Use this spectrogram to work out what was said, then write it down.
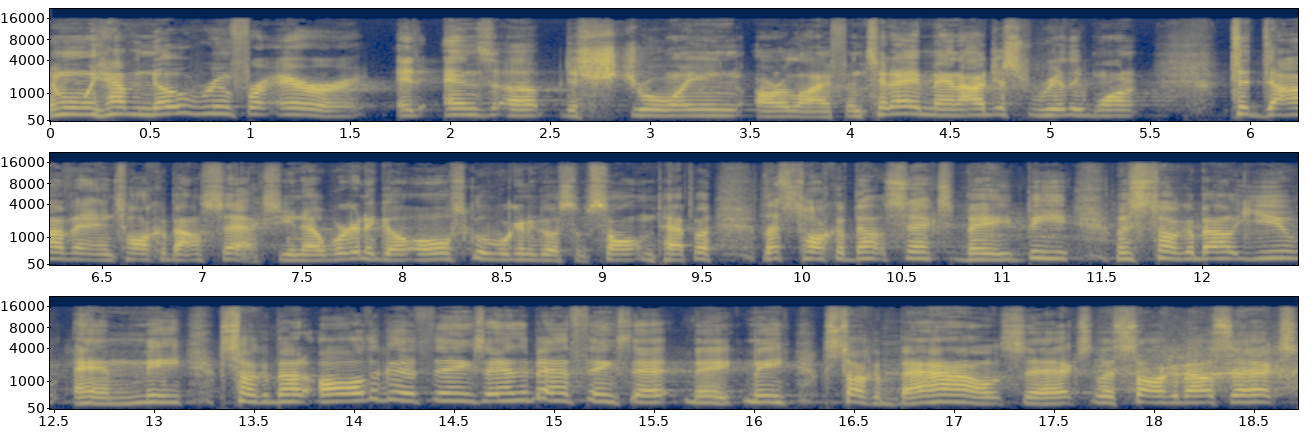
And when we have no room for error, it ends up destroying our life. And today, man, I just really want to dive in and talk about sex. You know, we're going to go old school. We're going to go some Salt-N-Pepa. Let's talk about sex, baby. Let's talk about you and me. Let's talk about all the good things and the bad things that make me. Let's talk about sex. Let's talk about sex.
